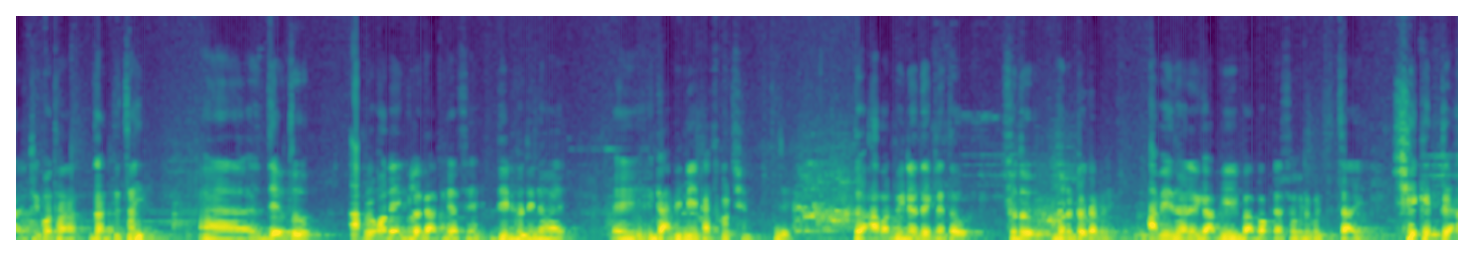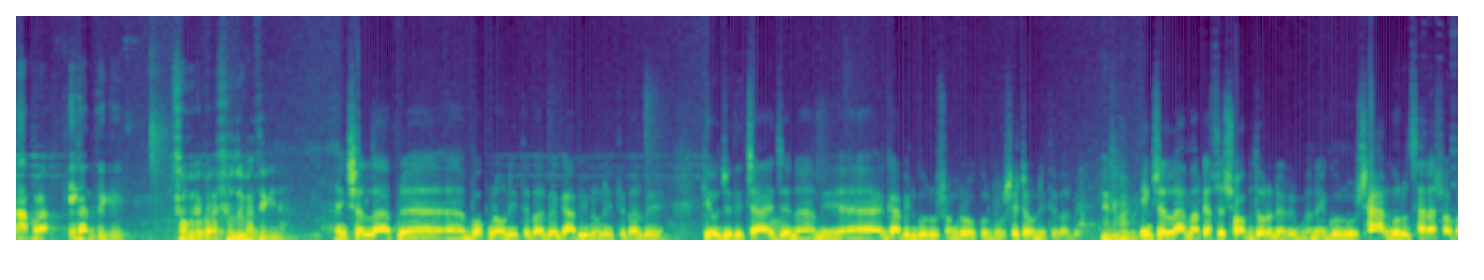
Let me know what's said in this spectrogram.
আরেকটি কথা জানতে চাই। যেহেতু আপনার অনেকগুলো গাভী আছে দীর্ঘদিন হয় এই গাভী নিয়ে কাজ করছেন। জি। তো আমার ভিডিও দেখলে তো শুধু মনে টোকাবে আমি এই ধরনের গাভী বা বকনা সংগ্রহ করতে চাই সেক্ষেত্রে আপনারা এখান থেকে সংগ্রহ করার সুযোগ আছে কিনা? ইনশাল্লাহ আপনি বকনাও নিতে পারবে গাভিনও নিতে পারবে। কেউ যদি চায় যে না আমি গাভীন গরু সংগ্রহ করব সেটাও নিতে পারবে। ইনশাল্লাহ আমার কাছে সব ধরনের মানে গরু সার গরু ছাড়া সব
